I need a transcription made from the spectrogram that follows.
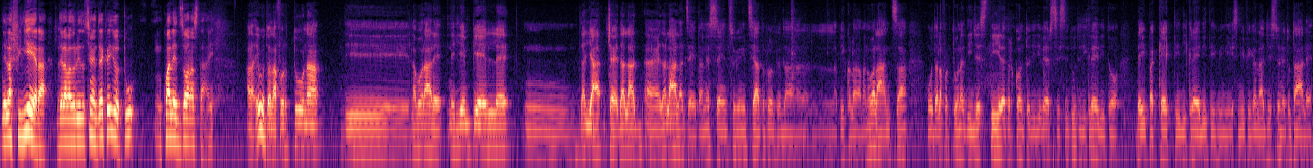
nella filiera della valorizzazione del credito, tu in quale zona stai? Allora, io ho avuto la fortuna di lavorare negli NPL mh, dagli, cioè dalla, eh, dalla A alla Z, nel senso che ho iniziato proprio dalla piccola manovalanza, ho avuto la fortuna di gestire per conto di diversi istituti di credito dei pacchetti di crediti, quindi significa la gestione totale,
